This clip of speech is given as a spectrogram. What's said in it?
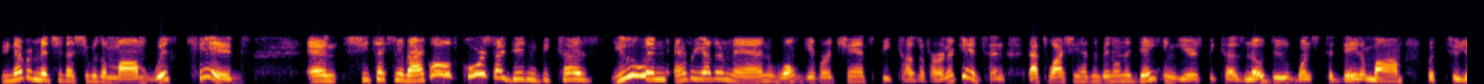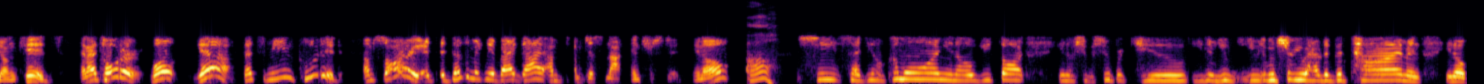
You never mentioned that she was a mom with kids. And she texts me back, Oh, of course I didn't, because you and every other man won't give her a chance because of her and her kids. And that's why she hasn't been on a date in years, because no dude wants to date a mom with two young kids. And I told her, Well, yeah, that's me included. I'm sorry. It, it doesn't make me a bad guy. I'm, I'm just not interested, you know? Oh. She said, you know, come on, you know, you thought, you know, she was super cute. You know, you, you I'm sure you had a good time, and you know,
